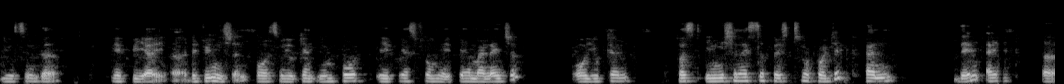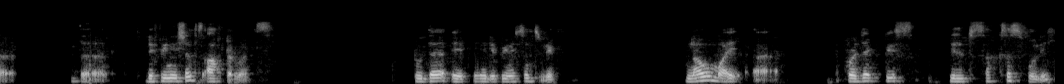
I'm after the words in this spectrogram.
using the API uh, definition. Also, you can import APIs from API manager, or you can first initialize the Presto project and then add uh, the definitions afterwards to the API definitions. Now my uh, project is built successfully.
